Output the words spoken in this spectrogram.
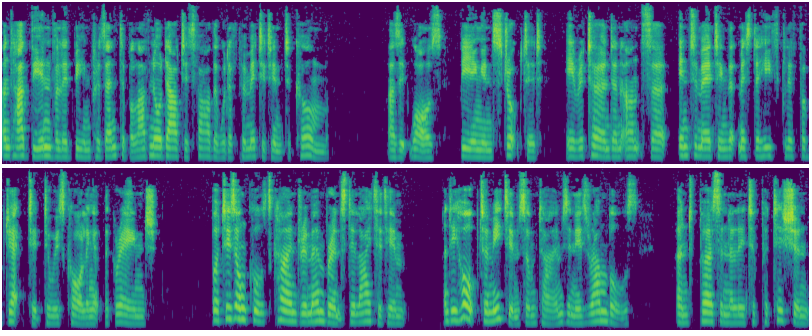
and had the invalid been presentable, I've no doubt his father would have permitted him to come. As it was, being instructed, he returned an answer, intimating that Mr. Heathcliff objected to his calling at the Grange; but his uncle's kind remembrance delighted him, and he hoped to meet him sometimes in his rambles, and personally to petition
